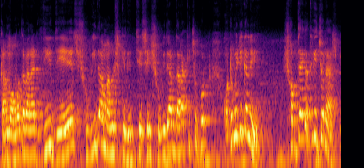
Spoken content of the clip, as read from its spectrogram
কারণ মমতা ব্যানার্জি যে সুবিধা মানুষকে দিচ্ছে, সেই সুবিধার দ্বারা কিছু ভোট অটোমেটিক্যালি সব জায়গা থেকেই চলে আসবে।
